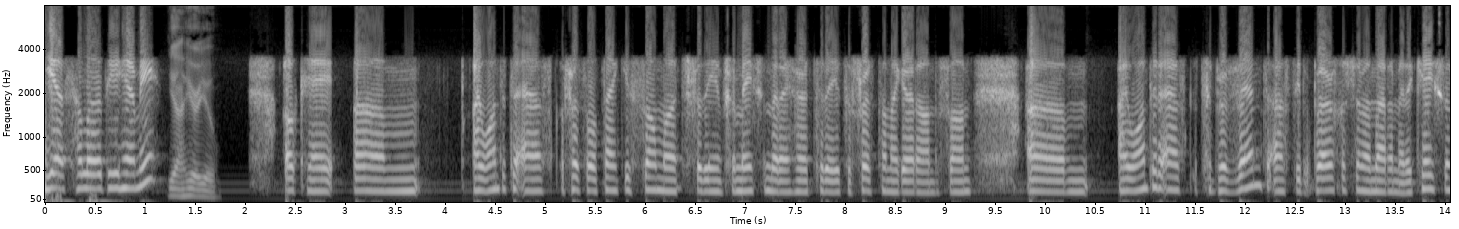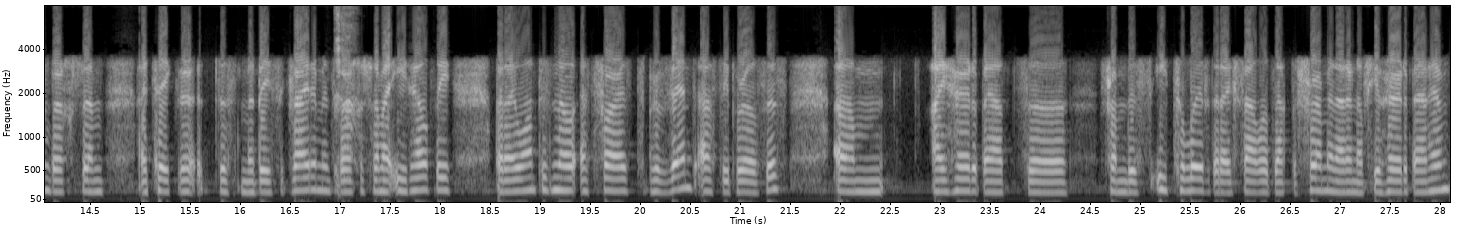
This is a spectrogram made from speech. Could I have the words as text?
Yes, hello, do you hear me? Yeah, I hear you. Okay, um, I wanted to ask, first of all, thank you so much for the information that I heard today. It's the first time I got on the phone. Um, I wanted to ask, to prevent osteoporosis, Baruch Hashem, I'm not on medication, Baruch Hashem, I take just my basic vitamins, Baruch Hashem, I eat healthy, but I wanted to know, as far as to prevent osteoporosis, um, I heard about, uh, from this Eat to Live that I follow, Dr. Fuhrman. I don't know if you heard about him,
